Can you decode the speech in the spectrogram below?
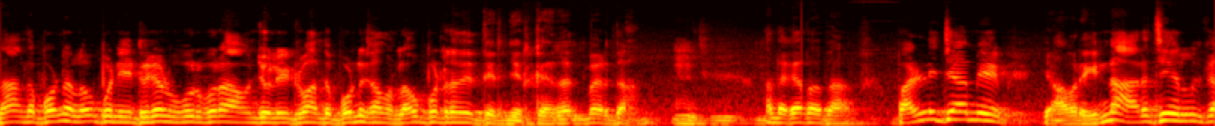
நான் அந்த பொண்ணை லவ் பண்ணிட்டு இருக்கேன்னு ஊர் பூரா அவன் சொல்லிட்டு அந்த பொண்ணுக்கு அவன் லவ் பண்ணுறதே தெரிஞ்சிருக்காரு அந்த மாதிரி தான். அந்த கதை தான். பழனிசாமி அவர் இன்னும் அரசியலுக்கு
